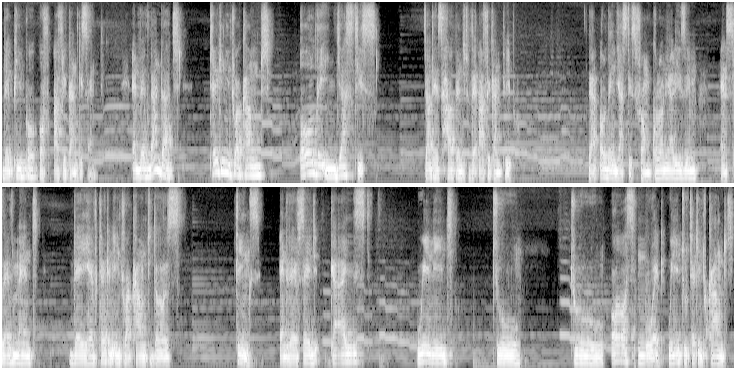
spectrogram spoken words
the people of African descent. And they've done that taking into account all the injustice that has happened to the African people. Yeah, all the injustice from colonialism, enslavement, they have taken into account those things. And they've said, guys, we need to to all us in the world, we need to take into account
